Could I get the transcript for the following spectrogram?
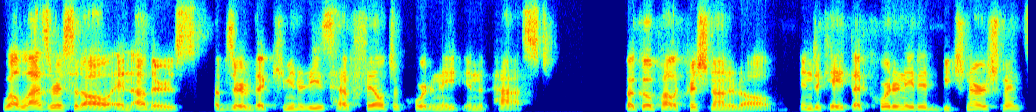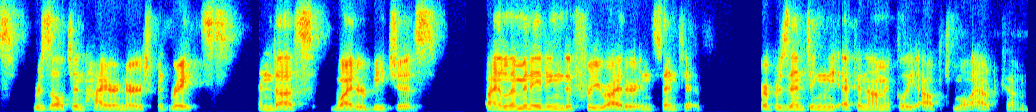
Well, Lazarus et al. and others observed that communities have failed to coordinate in the past, but Gopalakrishnan et al. indicate that coordinated beach nourishments result in higher nourishment rates, and thus wider beaches, by eliminating the free rider incentive, representing the economically optimal outcome.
